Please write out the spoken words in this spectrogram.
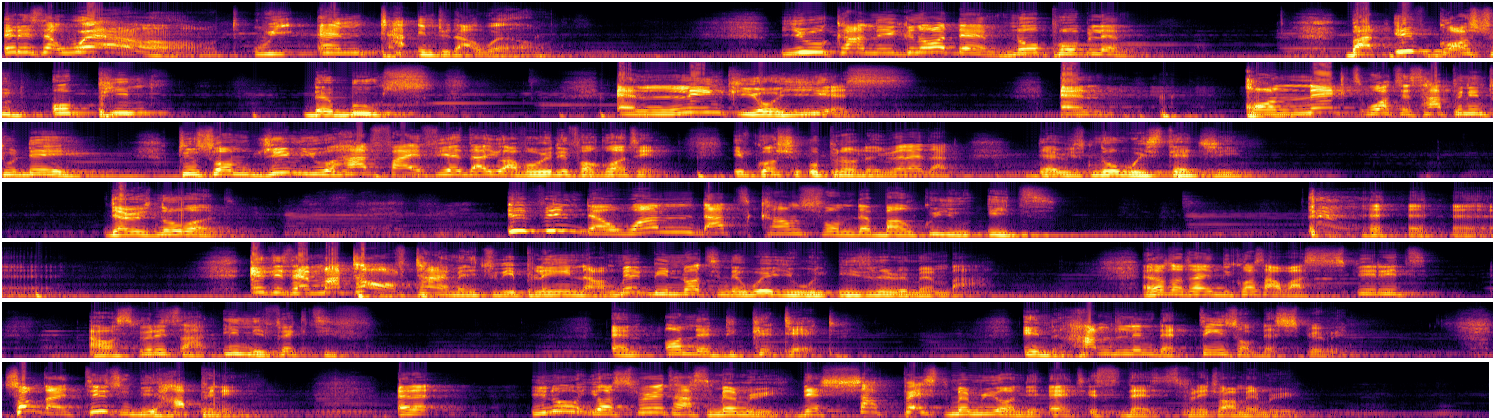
It is a world. We enter into that world. You can ignore them, no problem. But if God should open the books and link your ears and connect what is happening today to some dream you had five years that you have already forgotten, if God should open on them, you realize that there is no wasted dream. There is no what? Even the one that comes from the banku you eat. It is a matter of time and it will be playing now. Maybe not in a way you will easily remember. A lot of times because our spirit, our spirits are ineffective and uneducated in handling the things of the spirit. Sometimes things will be happening. And you know, your spirit has memory. The sharpest memory on the earth is the spiritual memory.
